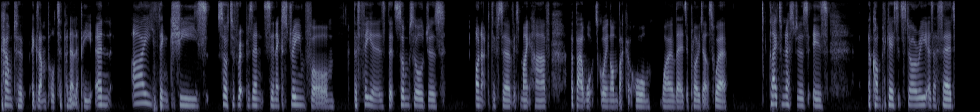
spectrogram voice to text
counter example to Penelope, and I think she's sort of represents in extreme form the fears that some soldiers on active service might have about what's going on back at home while they're deployed elsewhere. Clytemnestra's is a complicated story. As I said,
